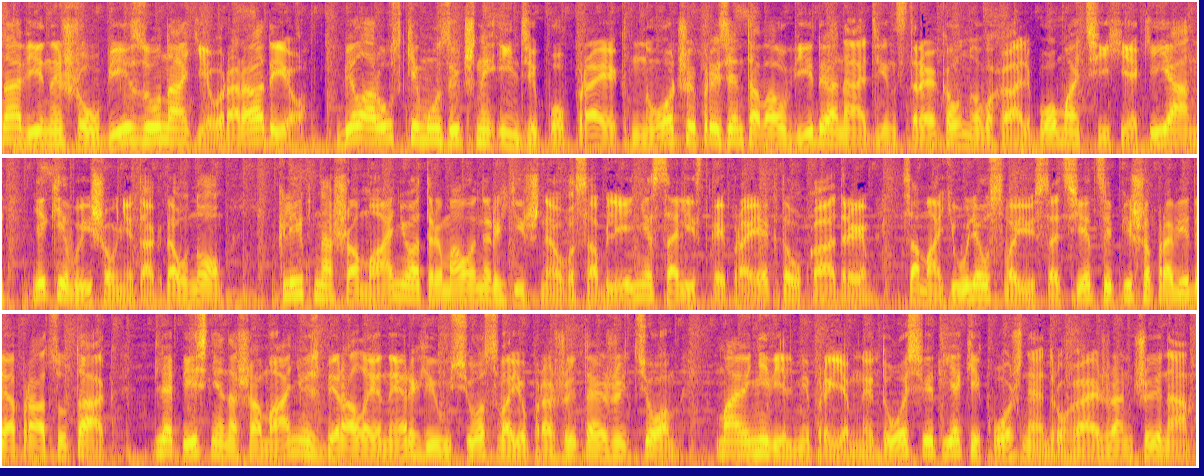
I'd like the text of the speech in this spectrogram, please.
Навіны шоу-бізу на еўрарадыё. Беларускі музычны індзі-поп праект ночы прэзентаваў відэа на адзін з трэкаў новага альбома ціхі акіян, які выйшаў не так даўно. Кліп на шаманю атрымаў энергічнае ўвасабленне салісткай праекта ў кадры. Сама Юля ў сваёй садсетцы піша пра відэапрацу так. Для песні на шаманю збірала энергію ўсё сваё пражытае жыццё. Маю не вельмі прыемны досвед, як і кожная другая жанчына.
